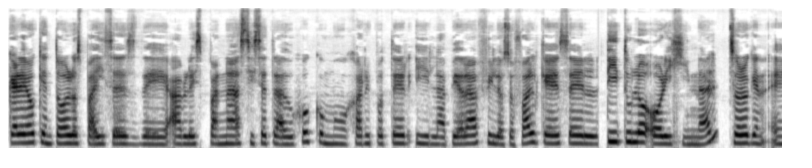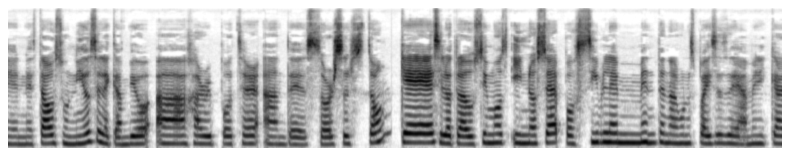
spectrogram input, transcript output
Creo que en todos los países de habla hispana sí se tradujo como Harry Potter y la piedra filosofal, que es el título original, solo que en, Estados Unidos se le cambió a Harry Potter and the Sorcerer's Stone, que si lo traducimos y no sé, posiblemente en algunos países de América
